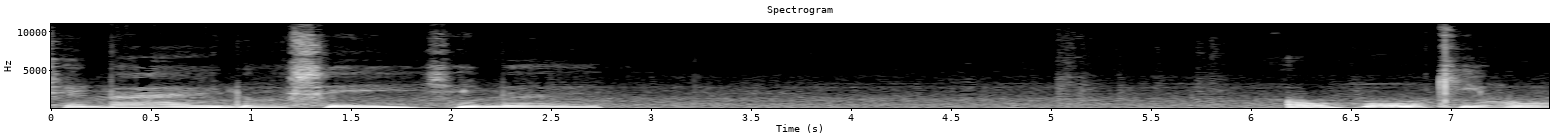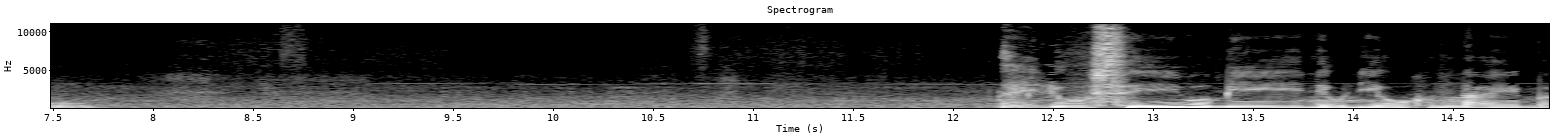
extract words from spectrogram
ใช่ไหมดูสิใช่ไหมโอ้ขี้หูไหนดูซิว่ามีเหนียวเหนียวๆข้างในไหม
